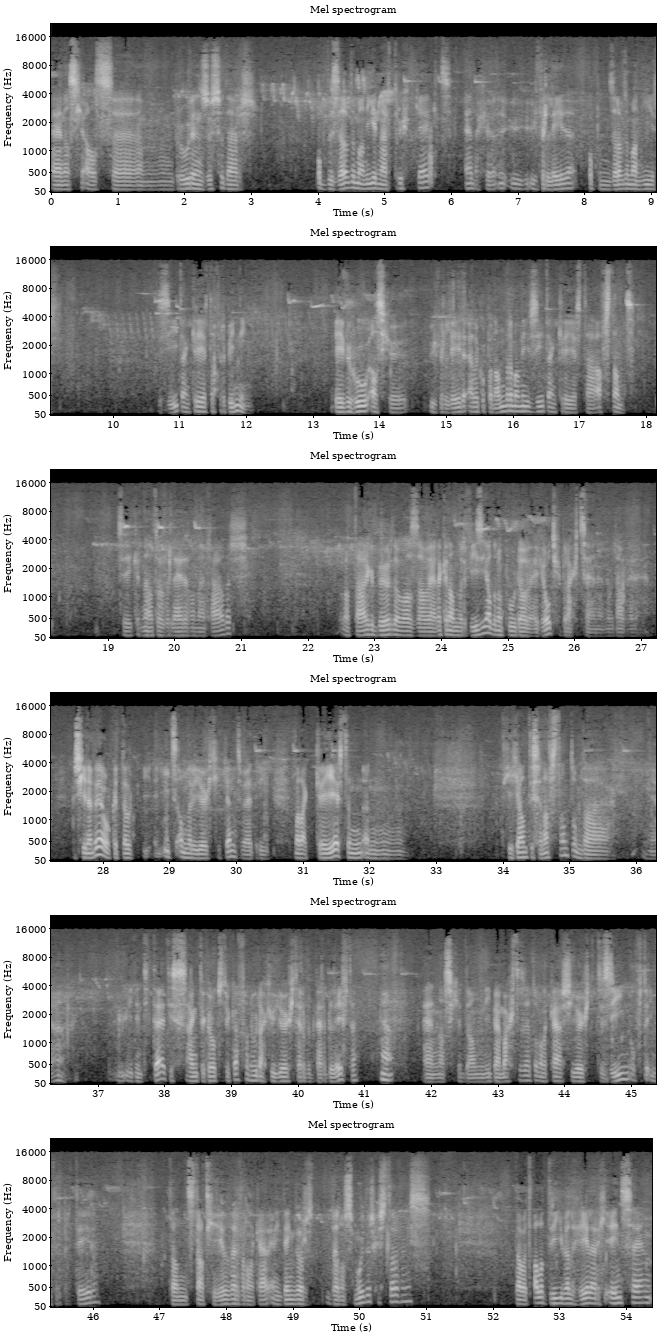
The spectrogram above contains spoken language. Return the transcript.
En als je als uh, broer en zussen daar op dezelfde manier naar terugkijkt, hè, dat je je, verleden op eenzelfde manier ziet, dan creëert dat verbinding. Evengoed als je je verleden eigenlijk op een andere manier ziet, dan creëert dat afstand. Zeker na het overlijden van mijn vader. Wat daar gebeurde was dat we eigenlijk een andere visie hadden op hoe dat wij grootgebracht zijn en hoe dat wij Misschien hebben wij ook een iets andere jeugd gekend, wij drie. Maar dat creëert een, een gigantische afstand, omdat ja, je identiteit is, hangt een groot stuk af van hoe dat je jeugd herbeleeft. Hè. Ja. En als je dan niet bij machten zet om elkaars jeugd te zien of te interpreteren, dan staat je heel ver van elkaar. En ik denk doordat ons moeder gestorven is, dat we het alle drie wel heel erg eens zijn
